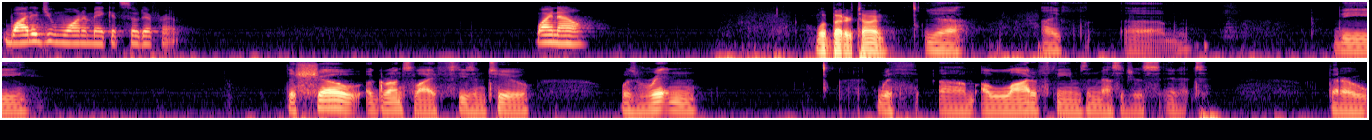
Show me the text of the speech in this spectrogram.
why did you want to make it so different why now What better time? Yeah, I've um, the the show A Grunt's Life season two was written with um, a lot of themes and messages in it that are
